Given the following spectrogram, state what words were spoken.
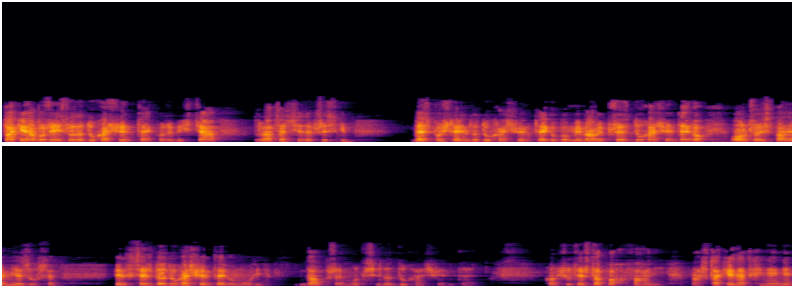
takie nabożeństwo do Ducha Świętego, żebyś chciał zwracać się ze wszystkim bezpośrednio do Ducha Świętego, bo my mamy przez Ducha Świętego łączność z Panem Jezusem. Więc chcesz do Ducha Świętego mówić. Dobrze, módl się do Ducha Świętego. Kościół też to pochwali. Masz takie natchnienie.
